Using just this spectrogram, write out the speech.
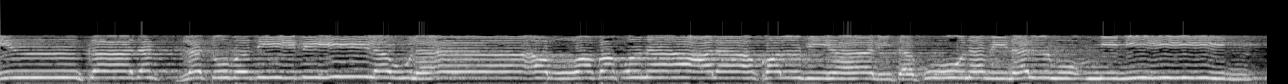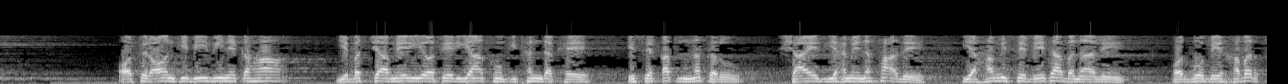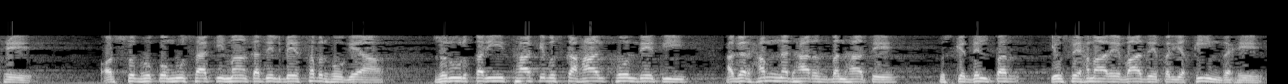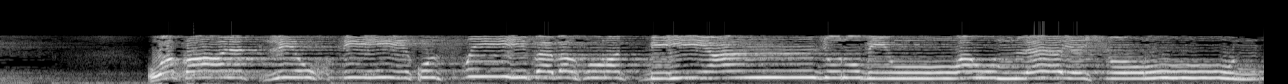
إن كادت لتبدي به لولا أربطنا على قلبها لتكون من المؤمنين. اور فرعون کی بیوی نے کہا، یہ بچہ میری اور تیری آنکھوں کی ٹھنڈک ہے، اسے قتل نہ کرو، شاید یہ ہمیں نفع دے یا ہم اسے بیٹا بنا لیں۔ اور وہ بے خبر تھے۔ اور صبح کو موسا کی ماں کا دل بے صبر ہو گیا۔ ضرور قریب تھا کہ اس کا حال کھول دیتی۔ اگر ہم نہ ڈھارس بندھاتے، اس کے دل پر کہ اسے ہمارے واضح پر یقین رہے۔ وقالت لأخته قصيه فبصرت به عن جنب وهم لا يشعرون۔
